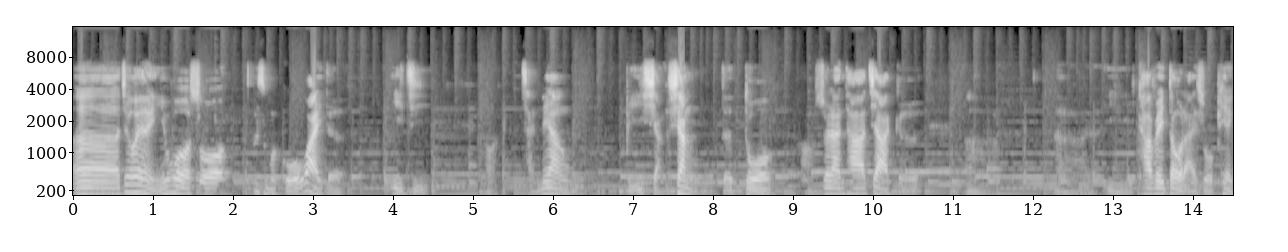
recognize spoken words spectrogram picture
呃，就会很疑惑说，为什么国外的艺伎啊，产量比想象的多啊。虽然它价格呃呃以咖啡豆来说偏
